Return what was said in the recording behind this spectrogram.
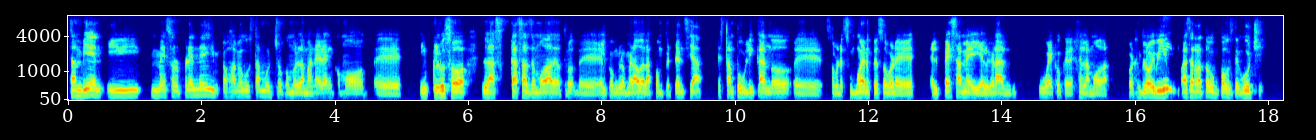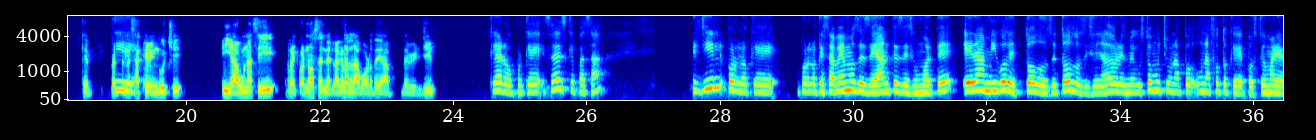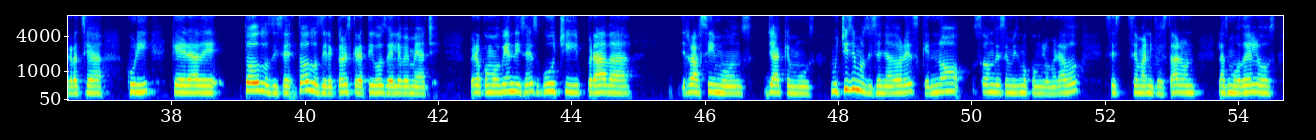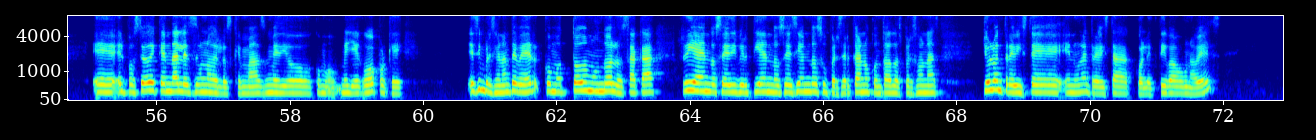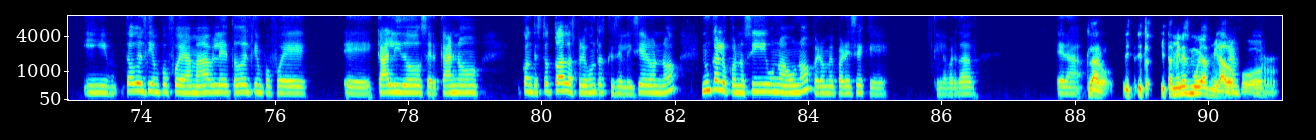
También, y me sorprende y o me gusta mucho como la manera en cómo eh, incluso las casas de moda de otro, del conglomerado de la competencia están publicando eh, sobre su muerte, sobre el pésame y el gran hueco que deja en la moda. Por ejemplo, hoy vi hace rato un post de Gucci, que pertenece a Karen Gucci, y aún así reconocen la gran labor de, de Virgil. Claro, porque ¿sabes qué pasa? Virgil, por lo que por lo que sabemos desde antes de su muerte, era amigo de todos, de todos los diseñadores. Me gustó mucho una, una foto que posteó María Gracia Curie, que era de todos los, todos los directores creativos de LVMH. Pero como bien dices, Gucci, Prada, Raf Simons, Jacquemus, muchísimos diseñadores que no son de ese mismo conglomerado se, manifestaron, las modelos. Eh, el posteo de Kendall es uno de los que más me dio, como me llegó, porque es impresionante ver cómo todo mundo lo saca riéndose, divirtiéndose, siendo súper cercano con todas las personas. Yo lo entrevisté en una entrevista colectiva una vez y todo el tiempo fue amable, todo el tiempo fue eh, cálido, cercano, contestó todas las preguntas que se le hicieron, ¿no? Nunca lo conocí uno a uno, pero me parece que, la verdad era... Claro, y, también es muy admirado por,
